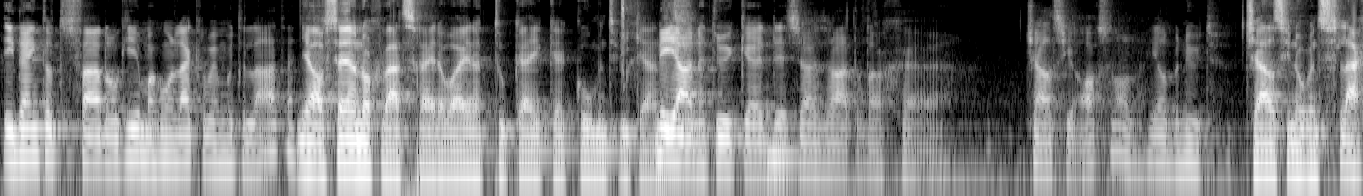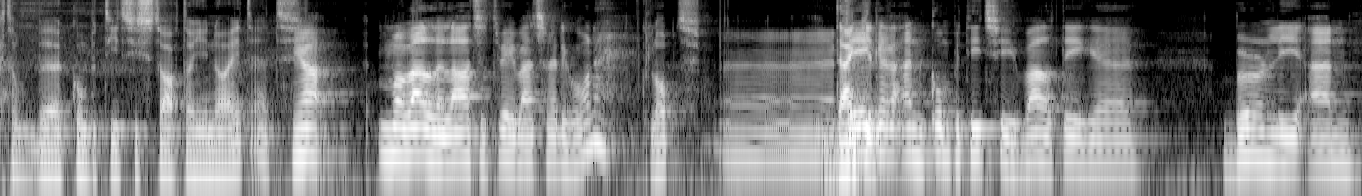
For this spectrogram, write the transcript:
ik denk dat we het verder ook hier maar gewoon lekker bij moeten laten. Ja, of zijn er nog wedstrijden waar je naartoe kijkt eh, komend weekend? Nee, ja, natuurlijk. eh, dit is zaterdag Chelsea-Arsenal. Heel benieuwd. Chelsea nog een slechter eh, competitiestart dan United. Ja, maar wel de laatste twee wedstrijden gewonnen. Klopt. Eh je- beker en competitie wel tegen Burnley en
